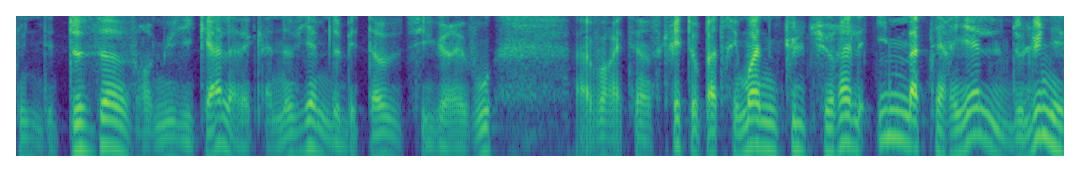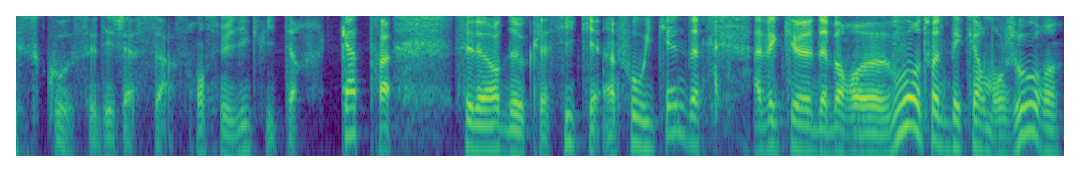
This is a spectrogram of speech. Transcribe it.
l'une des deux œuvres musicales avec la neuvième de Beethoven, figurez-vous, avoir été inscrite au patrimoine culturel immatériel de l'UNESCO. C'est déjà ça. France Musique 8h04. C'est l'heure de classique Info Week-end. Avec euh, d'abord euh, vous, Antoine Becker, bonjour.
